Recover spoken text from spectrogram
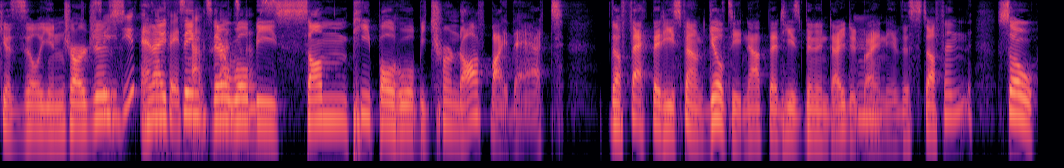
gazillion charges. do think and he'll I face think there will be some people who will be turned off by that. The fact that he's found guilty, not that he's been indicted by mm. any of this stuff. And so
